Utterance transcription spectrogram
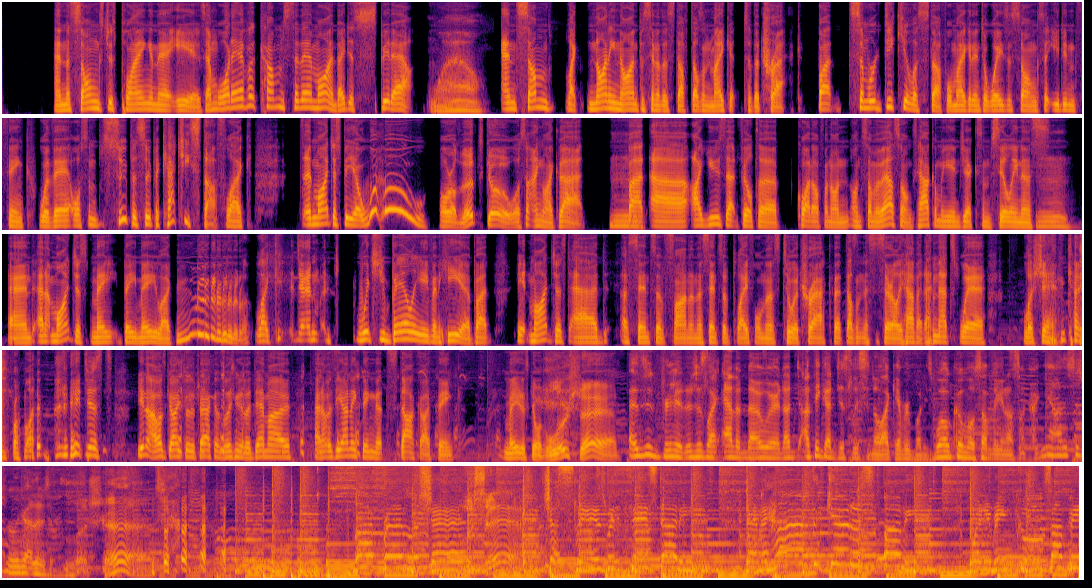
and the song's just playing in their ears and whatever comes to their mind, they just spit out. Wow. And some like 99% of the stuff doesn't make it to the track. But some ridiculous stuff will make it into Weezer songs that you didn't think were there or some super, super catchy stuff. Like it might just be a woohoo or a let's go or something like that. Mm. But uh, I use that filter quite often on, on some of our songs. How can we inject some silliness? Mm. And and it might just me be me like like and, which you barely even hear, but it might just add a sense of fun and a sense of playfulness to a track that doesn't necessarily have it. And that's where Lashan came from. It just, you know, I was going through the track, I was listening to the demo, and it was the only thing that stuck, I think. Me just going, Lashan. It's just brilliant. It's just like out of nowhere. And I, I think I just listened to like Everybody's Welcome or something. And I was like, oh, yeah, this is really great. There's Lacheur. My friend Lachey just lives with his daddy. And they have the cutest bunny when he wrinkles up his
